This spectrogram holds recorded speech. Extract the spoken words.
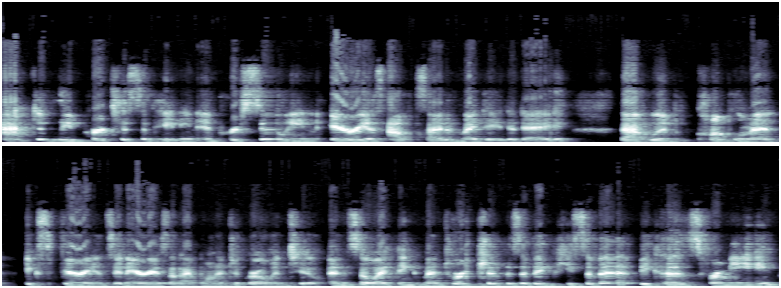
actively participating in pursuing areas outside of my day to day that would complement experience in areas that I wanted to grow into. And so I think mentorship is a big piece of it because for me,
